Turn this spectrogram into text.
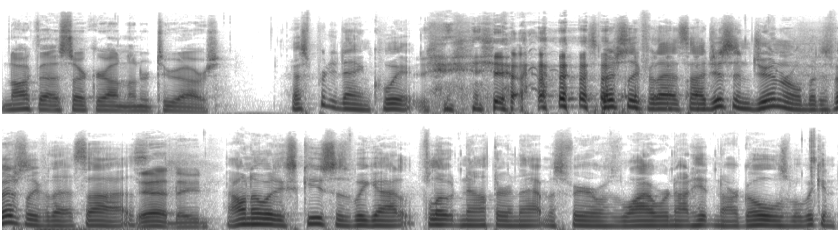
knocked that sucker out in under two hours. That's pretty dang quick, yeah, especially for that size. Just in general, but especially for that size. yeah, dude. I don't know what excuses we got floating out there in the atmosphere was why we're not hitting our goals, but we can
